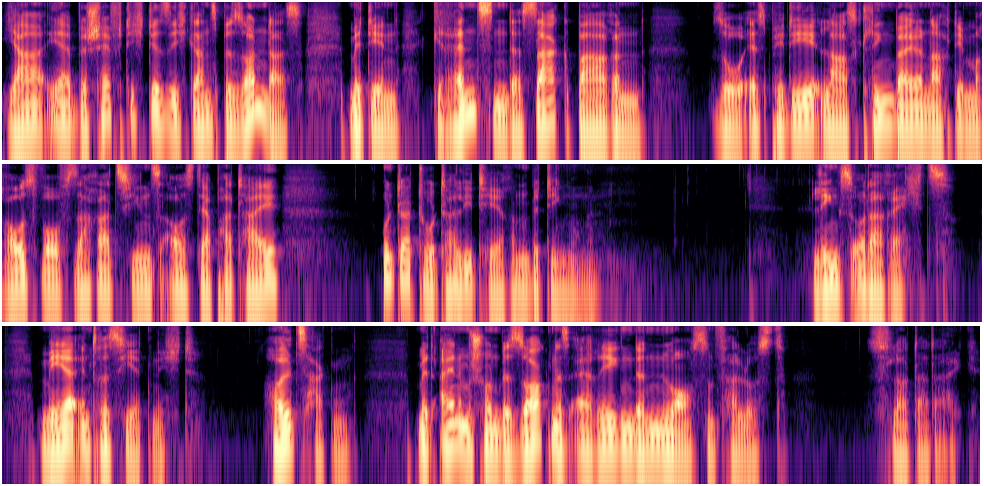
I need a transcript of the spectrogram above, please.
Ja, er beschäftigte sich ganz besonders mit den Grenzen des Sagbaren, so SPD Lars Klingbeil nach dem Rauswurf Sarrazins aus der Partei, unter totalitären Bedingungen. Links oder rechts. Mehr interessiert nicht. Holzhacken. Mit einem schon besorgniserregenden Nuancenverlust. Sloterdijk.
